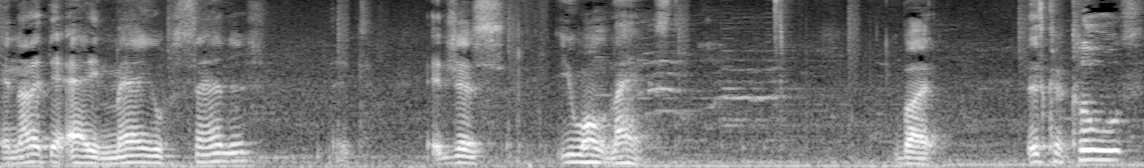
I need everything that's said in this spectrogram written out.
And now that they add Emmanuel Sanders, it, it just, you won't last. But this concludes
